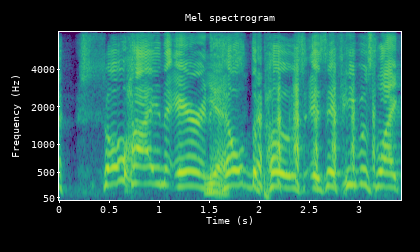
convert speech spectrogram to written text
so high in the air and Yes. held the pose as if he was like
